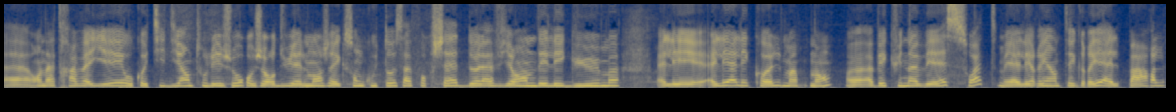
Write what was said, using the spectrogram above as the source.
Euh, on a travaillé au quotidien tous les jours. Aujourd'hui, elle mange avec son couteau, sa fourchette, de la viande, des légumes. Elle est, elle est à l'école maintenant, euh, avec une AVS, soit, mais elle est réintégrée, elle parle.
